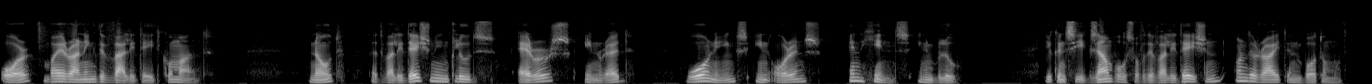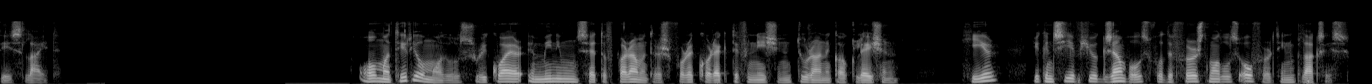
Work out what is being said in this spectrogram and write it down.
or by running the validate command. Note that validation includes errors in red, warnings in orange, and hints in blue. You can see examples of the validation on the right and bottom of this slide. All material models require a minimum set of parameters for a correct definition to run a calculation. Here, you can see a few examples for the first models offered in Plaxis.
